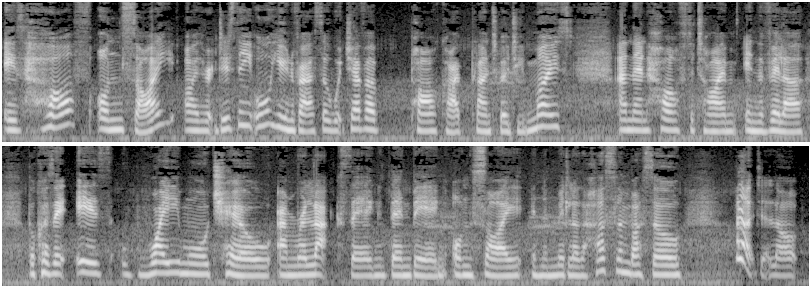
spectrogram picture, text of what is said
is half on site, either at Disney or Universal, whichever park I plan to go to most and then half the time in the villa because it is way more chill and relaxing than being on site in the middle of the hustle and bustle I liked it a lot.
